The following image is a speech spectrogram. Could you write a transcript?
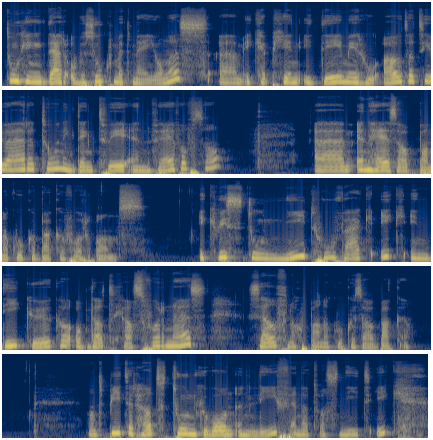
toen ging ik daar op bezoek met mijn jongens. Um, ik heb geen idee meer hoe oud dat die waren toen. Ik denk twee en vijf of zo. Ehm, en hij zou pannenkoeken bakken voor ons. Ik wist toen niet hoe vaak ik in die keuken op dat gasfornuis zelf nog pannenkoeken zou bakken. Want Pieter had toen gewoon een lief en dat was niet ik.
